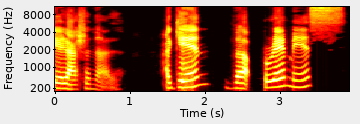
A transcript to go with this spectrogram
irrational. Again, the premise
